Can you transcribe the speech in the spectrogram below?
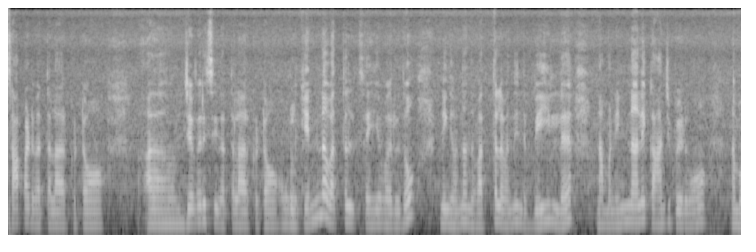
சாப்பாடு வத்தலாக இருக்கட்டும். ஜெவரிசி வத்தலாக இருக்கட்டும் உங்களுக்கு என்ன வத்தல் செய்ய வருதோ நீங்கள் வந்து அந்த வத்தலை வந்து இந்த வெயிலில் நம்ம நின்னாலே காஞ்சி போயிடுவோம். நம்ம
